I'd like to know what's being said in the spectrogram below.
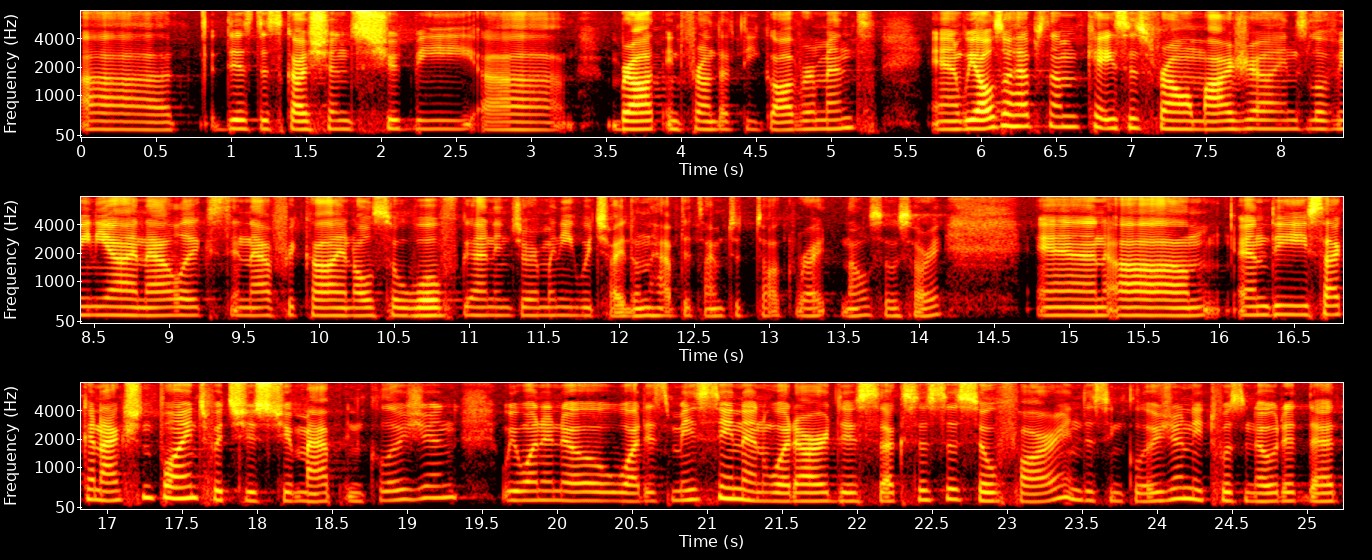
uh, these discussions should be uh, brought in front of the government. And we also have some cases from Aja in Slovenia and Alex in Africa and also Wolfgang in Germany, which I don't have the time to talk right now, so sorry. And, um, and the second action point, which is to map inclusion, we want to know what is missing and what are the successes so far in this inclusion. It was noted that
